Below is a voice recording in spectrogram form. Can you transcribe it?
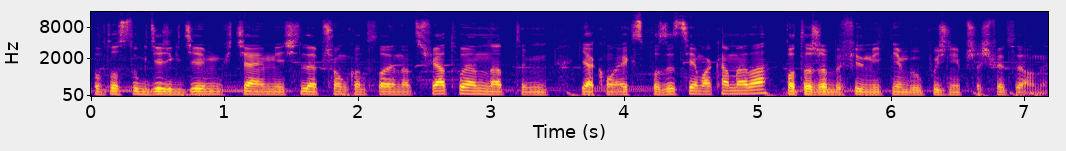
po prostu gdzieś, gdzie chciałem mieć lepszą kontrolę nad światłem, nad tym, jaką ekspozycję ma kamera, po to, żeby filmik nie był później prześwietlony.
